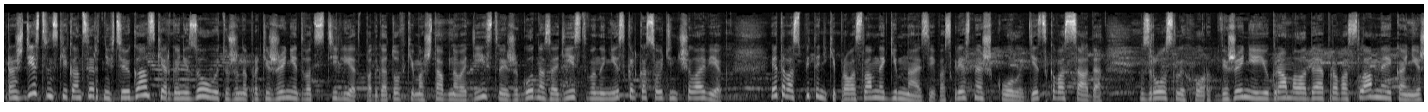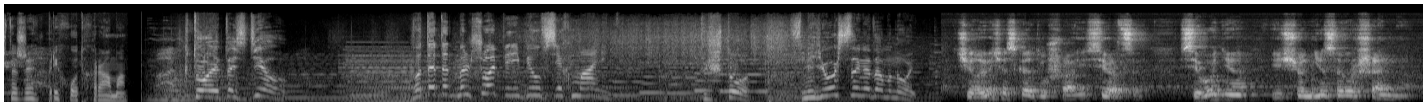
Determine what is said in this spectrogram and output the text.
Рождественский концерт «Нефтеюганский» организовывают уже на протяжении 20 лет. В подготовке масштабного действия ежегодно задействованы несколько сотен человек. Это воспитанники православной гимназии, воскресной школы, детского сада, взрослый хор, движение «Югра. Молодая православная» и, конечно же, приход храма. Кто это сделал? Вот этот большой перебил всех маленьких. Ты что, смеешься надо мной? Человеческая душа и сердце сегодня еще несовершенно –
